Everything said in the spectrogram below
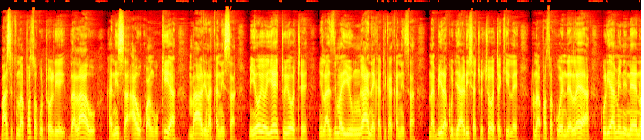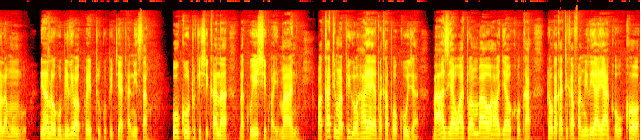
basi tunapaswa kutolidhalau kanisa au kuangukia mbali na kanisa. Mioyo yetu yote ni lazima iungane katika kanisa na bila kujalisha chochote kile tunapaswa kuendelea kuliamini neno la mungu linalohubiliwa kwetu kupitia kanisa huku tukishikana na kuishi kwa imani. Wakati mapigo haya yatakapokuja baadhi ya watu ambao hawajaokoka toka katika familia yako ukoo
